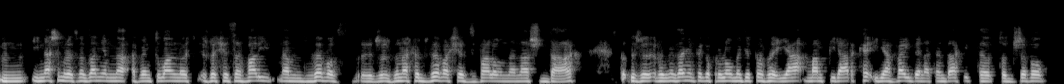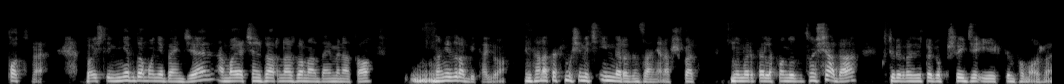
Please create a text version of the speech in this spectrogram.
mm, i naszym rozwiązaniem na ewentualność, że się zawali nam drzewo, że, nasze drzewa się zwalą na nasz dach, że rozwiązaniem tego problemu będzie to, że ja mam pilarkę i ja wejdę na ten dach i to, to drzewo potnę. Bo jeśli mnie w domu nie będzie, a moja ciężarna żona, dajmy na to, no nie zrobi tego. Więc ona też musi mieć inne rozwiązania, na przykład numer telefonu do sąsiada, który w razie czego przyjdzie i jej w tym pomoże.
